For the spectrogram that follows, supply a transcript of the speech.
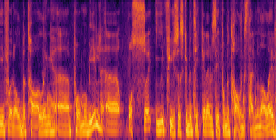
i forhold betaling på mobil, også i fysiske butikker, dvs. Si på betalingsterminaler.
